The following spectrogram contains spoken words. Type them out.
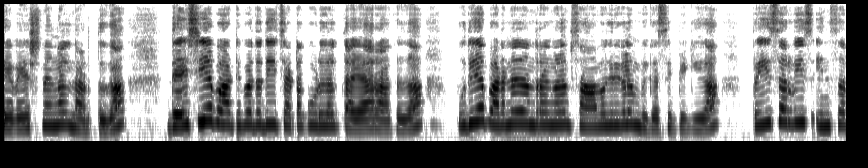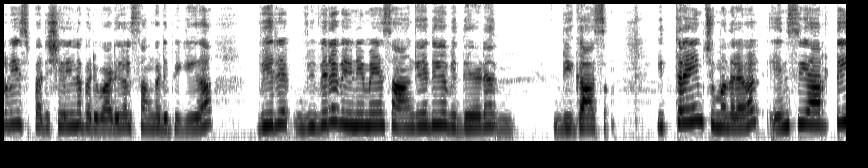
ഗവേഷണങ്ങൾ നടത്തുക ദേശീയ പാഠ്യപദ്ധതി ചട്ടക്കൂടുകൾ തയ്യാറാക്കുക പുതിയ പഠനതന്ത്രങ്ങളും സാമഗ്രികളും വികസിപ്പിക്കുക പ്രീ സർവീസ് ഇൻ സർവീസ് പരിശീലന പരിപാടികൾ സംഘടിപ്പിക്കുക വിര വിവരവിനിമയ സാങ്കേതിക വിദ്യയുടെ വികാസം. ഇത്രയും ചുമതലകൾ എൻ സി ആർ ടി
